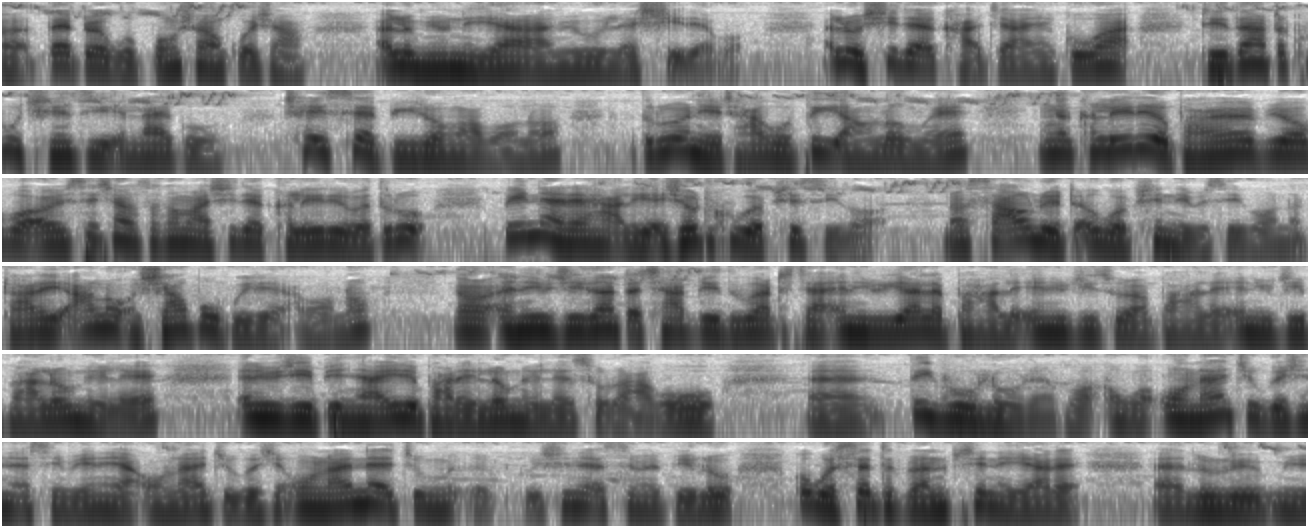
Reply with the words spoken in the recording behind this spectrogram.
အသက်အတွက်ကိုပုံးဆောင်ကွက်ဆောင်အဲ့လိုမျိုးနေရတာမျိုးလည်းရှိတယ်ပေါ့အဲ့လိုရှိတဲ့အခါကျရင်ကိုကဒေတာတစ်ခုချင်းစီအလိုက်ကိုချိတ်ဆက်ပြီးတော့မှပေါ့နော်သူတို့အနေထားကိုသိအောင်လုပ်မယ်ငါကလေးတွေကိုဘာပဲပြောပေါ့စစ်ချောင်းစကားမှာရှိတဲ့ကလေးတွေပဲသူတို့ပေးနိုင်တဲ့ဟာလေးအယုတ်တစ်ခုပဲဖြစ်စီပေါ့နော်စားအုပ်တွေတအုပ်ပဲဖြစ်နေပါစေပေါ့နော်ဒါတွေအားလုံးအရောက်ပို့ပေးတဲ့ပေါ့နော်အဲ့တော့ NUG ကတခြားပြည်သူကတခြား NUG ကလည်းဘာလဲ NUG ဆိုတာဘာလဲ NUG ဘာလုပ်နေလဲ NUG ပညာရေးတွေဘာတွေလုပ်နေလဲဆိုတာကိုအဲသိဖို့လိုတယ်ပေါ့ဟို online education နဲ့အဆင်ပြေနေတာ online education online နဲ့ education နဲ့အဆင်မပြေလို့ကိုယ့်ကို set depend ဖြစ်နေရတဲ့အဲလူတွေ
